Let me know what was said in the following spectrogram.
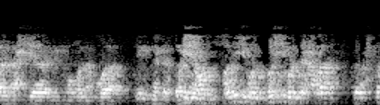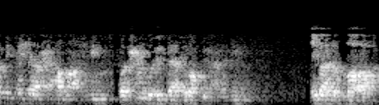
الأحياء منهم والأموات. إنك سميع قريب مجيب الدعوات. برحمتك يا أرحم الراحمين. والحمد لله رب العالمين. عباد الله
